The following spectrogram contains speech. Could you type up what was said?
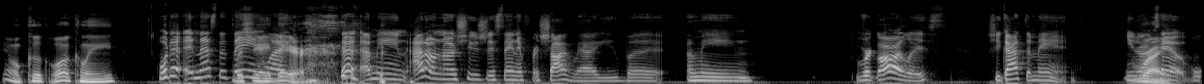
she don't cook or clean, Well, that- and that's the thing. but she ain't like, there. that, I mean, I don't know if she was just saying it for shock value, but I mean, regardless, she got the man. You know Right. what I'm saying?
